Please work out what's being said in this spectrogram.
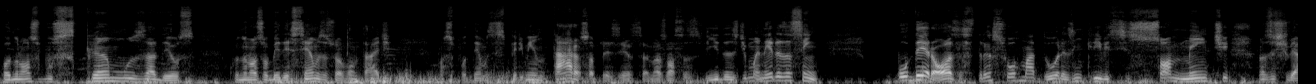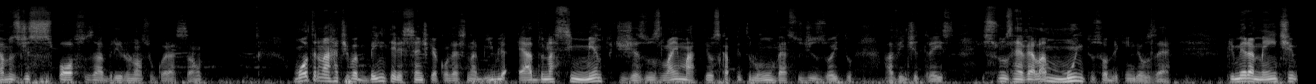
quando nós buscamos a Deus, quando nós obedecemos a Sua vontade, nós podemos experimentar a Sua presença nas nossas vidas de maneiras assim poderosas, transformadoras, incríveis, se somente nós estivermos dispostos a abrir o nosso coração. Uma outra narrativa bem interessante que acontece na Bíblia é a do nascimento de Jesus, lá em Mateus capítulo 1, versos 18 a 23. Isso nos revela muito sobre quem Deus é. Primeiramente,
